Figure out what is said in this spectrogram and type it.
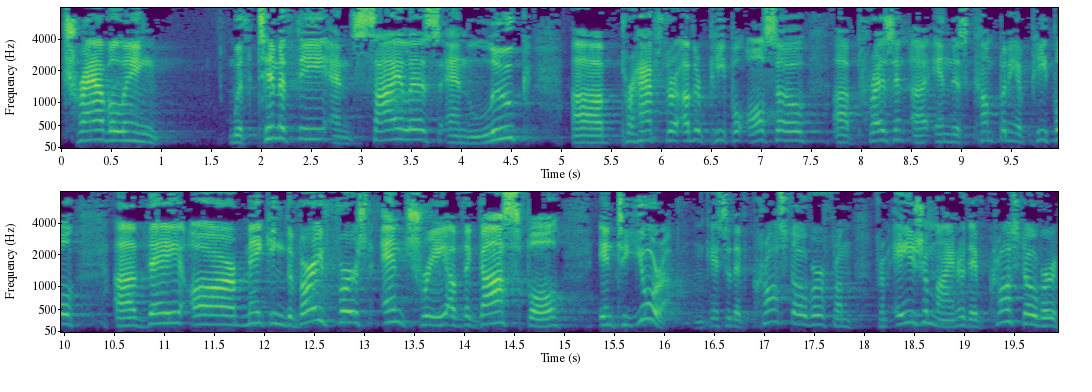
traveling with Timothy and Silas and Luke. Uh, perhaps there are other people also uh, present uh, in this company of people. Uh, they are making the very first entry of the gospel into Europe. Okay, so they've crossed over from, from Asia Minor, they've crossed over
